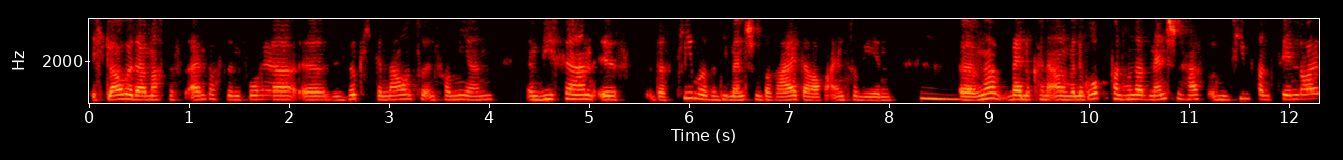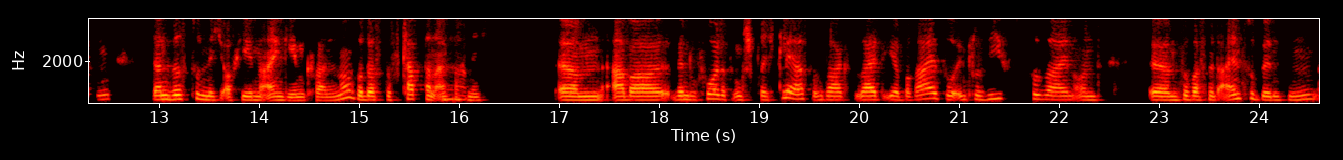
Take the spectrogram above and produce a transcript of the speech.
ich glaube, da macht es einfach Sinn, vorher äh, sich wirklich genau zu informieren, inwiefern ist das Team oder sind die Menschen bereit, darauf einzugehen. Mhm. Äh, ne? Wenn du, keine Ahnung, wenn du Gruppen von 100 Menschen hast und ein Team von 10 Leuten, dann wirst du nicht auf jeden eingehen können. Ne? Sodass das klappt dann einfach ja. nicht. Ähm, aber wenn du vorher das im Gespräch klärst und sagst, seid ihr bereit, so inklusiv zu sein und ähm, sowas mit einzubinden,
